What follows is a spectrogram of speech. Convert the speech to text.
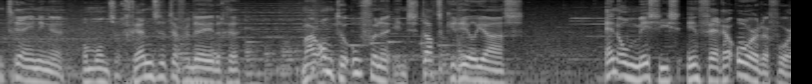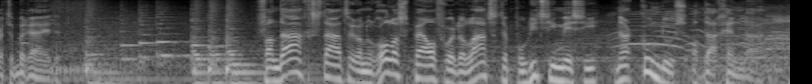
Trainingen om onze grenzen te verdedigen, maar om te oefenen in stadsguerrilla's en om missies in verre oorden voor te bereiden. Vandaag staat er een rollenspel voor de laatste politiemissie naar Kunduz op de agenda.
